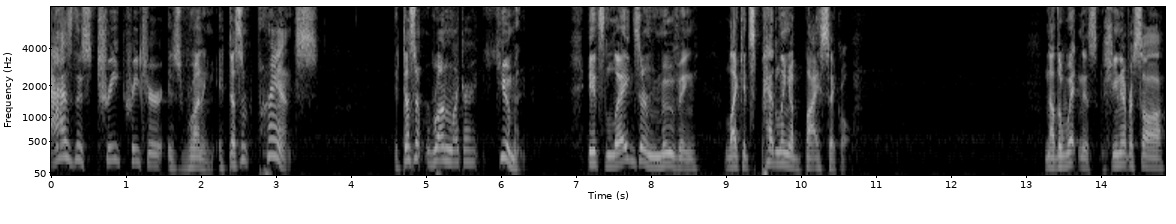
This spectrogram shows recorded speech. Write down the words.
As this tree creature is running, it doesn't prance. It doesn't run like a human. Its legs are moving like it's pedaling a bicycle. Now, the witness, she never saw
